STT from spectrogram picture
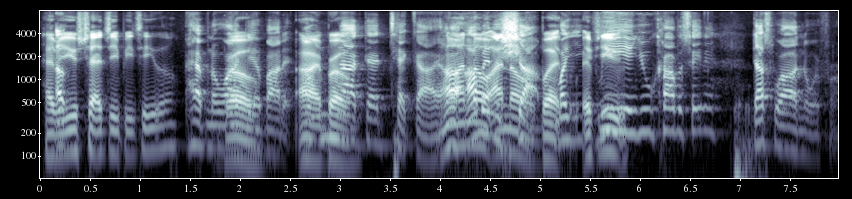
Have Oh. you used ChatGPT though? I have no Bro. idea about it. All right, I'm bro. not that tech guy. No, I I, know, am in the I know, shop. but But if me and you conversating, that's where I know it from.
